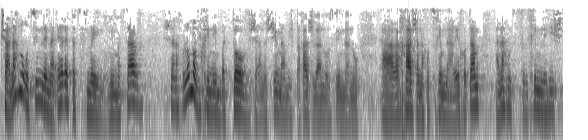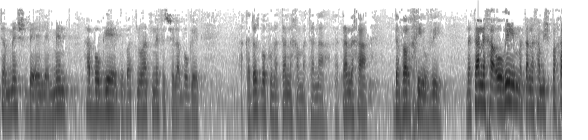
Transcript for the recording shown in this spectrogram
כשאנחנו רוצים לנער את עצמנו ממצב שאנחנו לא מבחינים בטוב שאנשים מהמשפחה שלנו עושים לנו, הערכה שאנחנו צריכים להעריך אותם, אנחנו צריכים להשתמש באלמנט הבוגד, בתנועת נפש של הבוגד. הקדוש ברוך הוא נתן לך מתנה, נתן לך דבר חיובי. נתן לך הורים, נתן לך משפחה,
